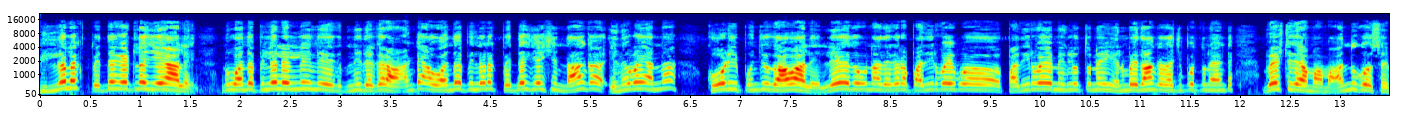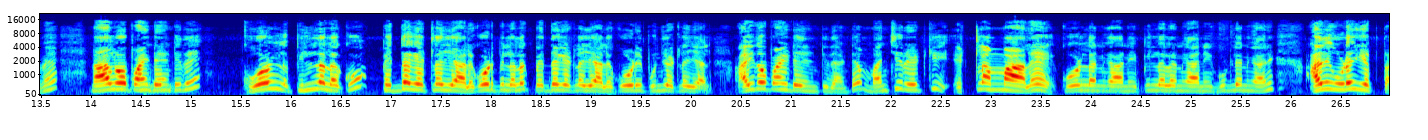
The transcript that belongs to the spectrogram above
పిల్లలకు పెద్దగా ఎట్లా చేయాలి? నువ్వు వంద పిల్లలు వెళ్ళింది నీ దగ్గర. అంటే ఆ వంద పిల్లలకు పెద్దగా చేసిన దాకా ఎనభై అన్న కోడి పుంజు కావాలి. లేదు నా దగ్గర పది ఇరవై పది ఇరవై మిగులుతున్నాయి ఎనభై దాకా చచ్చిపోతున్నాయి అంటే వేస్ట్గా మామ. అందుకోసమే నాలుగో పాయింట్ ఏంటిది? కోళ్ళ పిల్లలకు పెద్దగా ఎట్లా చేయాలి? కోడి పిల్లలకు పెద్దగా ఎట్లా చేయాలి? కోడి పుంజు ఎట్లా చేయాలి? ఐదో పాయింట్ ఏంటిదంటే మంచి రేట్కి ఎట్లా అమ్మాలి? కోళ్ళని కానీ పిల్లలను కానీ గుడ్లను కానీ అది కూడా చెప్తా.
